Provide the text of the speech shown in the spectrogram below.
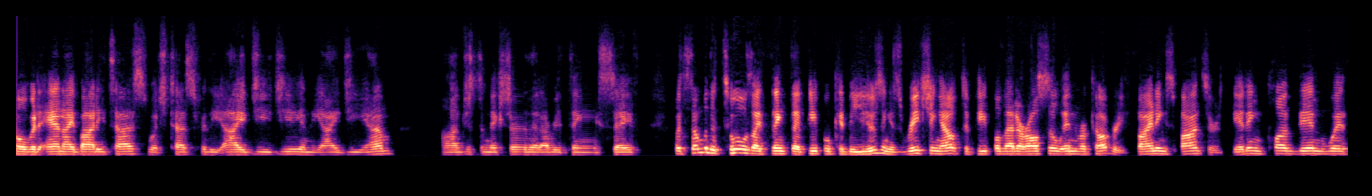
COVID antibody test, which tests for the IgG and the IgM, um, just to make sure that everything's safe. But some of the tools I think that people could be using is reaching out to people that are also in recovery, finding sponsors, getting plugged in with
